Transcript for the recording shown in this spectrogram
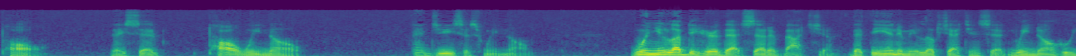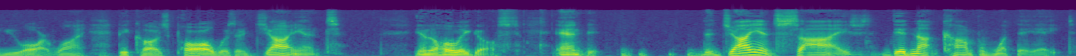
Paul, they said, Paul we know, and Jesus we know. Wouldn't you love to hear that said about you? That the enemy looks at you and said, We know who you are. Why? Because Paul was a giant in the Holy Ghost. And the giant size did not come from what they ate.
